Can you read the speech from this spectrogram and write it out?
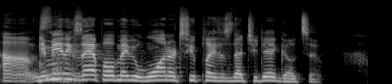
Um, Give me an example, maybe one or two places that you did go to.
